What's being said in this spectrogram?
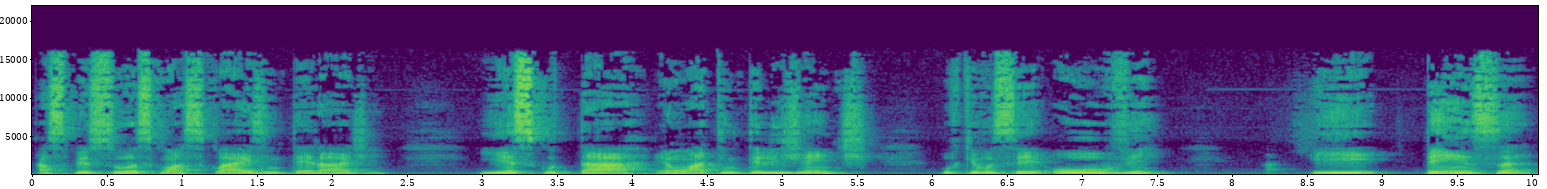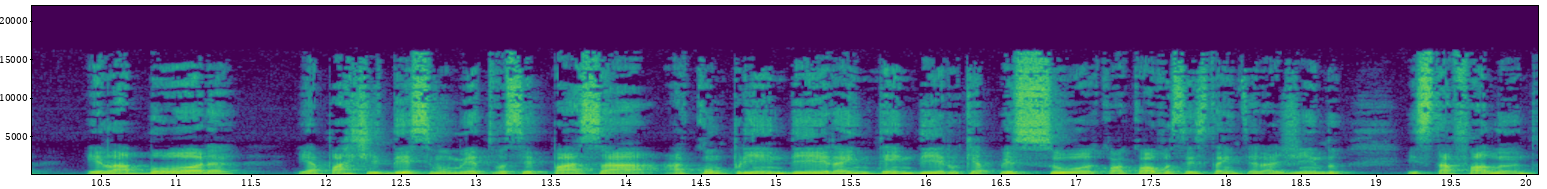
as pessoas com as quais interagem. E escutar é um ato inteligente, porque você ouve e pensa, elabora, e a partir desse momento você passa a, a compreender, a entender o que a pessoa com a qual você está interagindo está falando.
